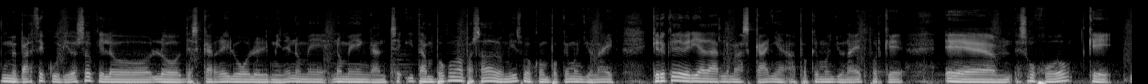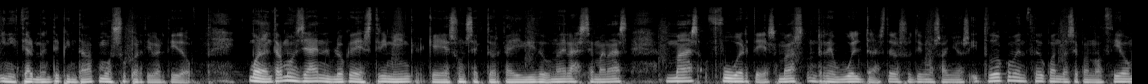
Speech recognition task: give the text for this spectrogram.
Me parece curioso que lo, lo descargué y luego lo eliminé, no me, no me enganché. Y tampoco me ha pasado lo mismo con Pokémon Unite. Creo que debería darle más caña a Pokémon Unite porque eh, es un juego que inicialmente pintaba como súper divertido. Bueno, entramos ya en el bloque de streaming, que es un sector que ha vivido una de las semanas más fuertes, más revueltas de los últimos años. Y todo comenzó cuando se conoció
